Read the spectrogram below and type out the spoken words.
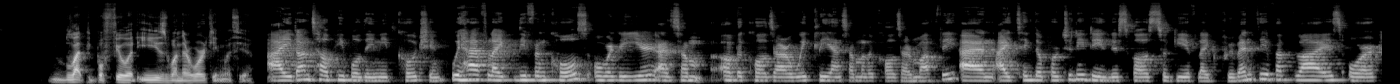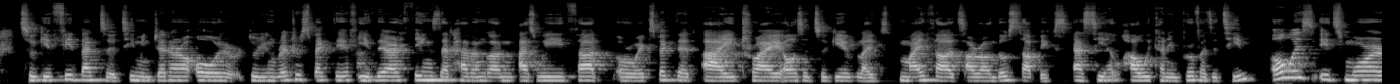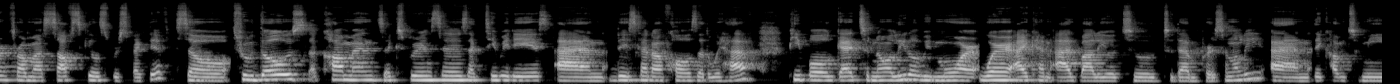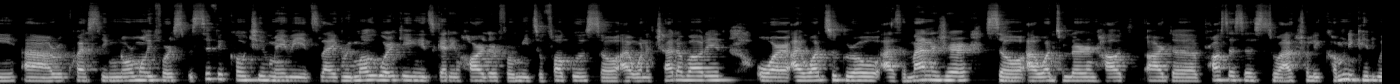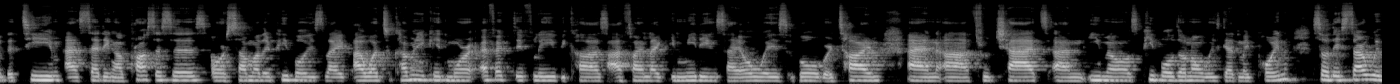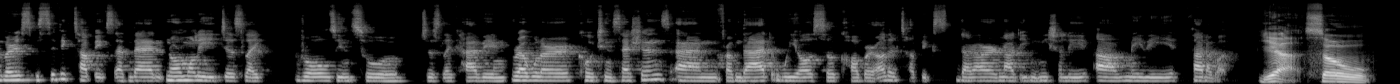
let people feel at ease when they're working with you? I don't tell people they need coaching. We have like different calls over the year, and some of the calls are weekly and some of the calls are monthly. And I take the opportunity in these calls to give like preventive advice or to give feedback to the team in general or during retrospective. If there are things that haven't gone as we thought or expected, I try also to give like my thoughts around those topics and see how we can improve as a team. Always, it's more from a soft skills perspective. So through those comments, experiences, activities, and these kind of calls that we have, people get to know a little bit more where I can add value to, to them personally. And they come to me uh, requesting normally for specific coaching. Maybe it's like remote working, it's getting harder for me to focus. So I want to chat about it. Or I want to grow as a manager. So I want to learn how are the processes to actually communicate with the team and setting up processes. Or some other people is like, I want to communicate more effectively because I find like in meetings, I always go over time and uh, through chats and emails, people don't always get my point. So they start with very specific topics and then normally just like rolls into just like having regular coaching sessions. And from that we also cover other topics that are not initially um, maybe thought about. Yeah. So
